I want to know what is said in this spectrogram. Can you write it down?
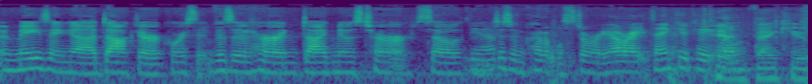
amazing uh, doctor, of course, that visited her and diagnosed her. So Yep. just an incredible story. All right, thank you, Caitlin. Caitlin, thank you.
